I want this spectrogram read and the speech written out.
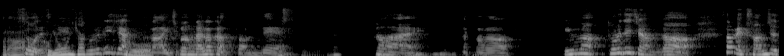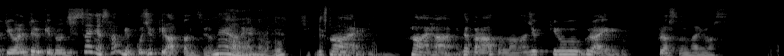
から、そうですね。400トルデジャンが一番長かったんで、ですよね。はい。だから、今、トルデジャンが330って言われてるけど、実際には350キロあったんですよね。ああ、なるほど。GPS とかでと、はい、はいはい。だからあと70キロぐらいプラスになります。す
